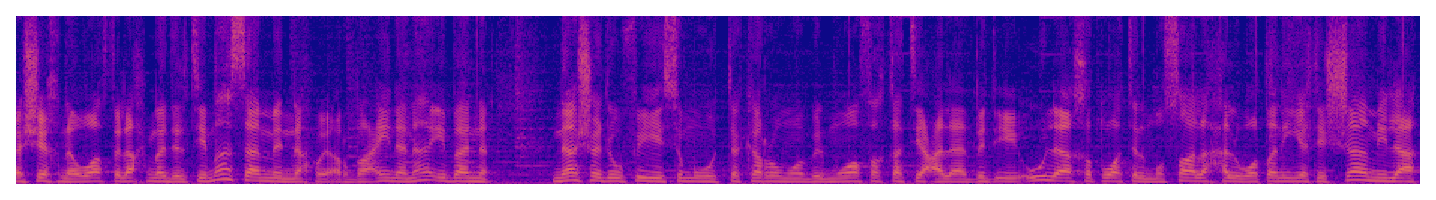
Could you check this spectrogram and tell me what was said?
الشيخ نواف الأحمد التماسا من نحو أربعين نائبا ناشدوا فيه سمو التكرم بالموافقة على بدء أولى خطوات المصالحة الوطنية الشاملة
